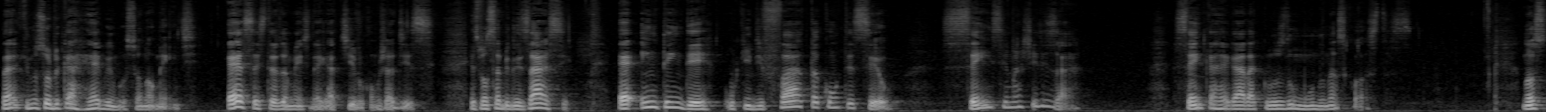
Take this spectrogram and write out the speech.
né, que nos sobrecarrega emocionalmente. Essa é extremamente negativa, como já disse. Responsabilizar-se é entender o que de fato aconteceu sem se martirizar, sem carregar a cruz do mundo nas costas. Nós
